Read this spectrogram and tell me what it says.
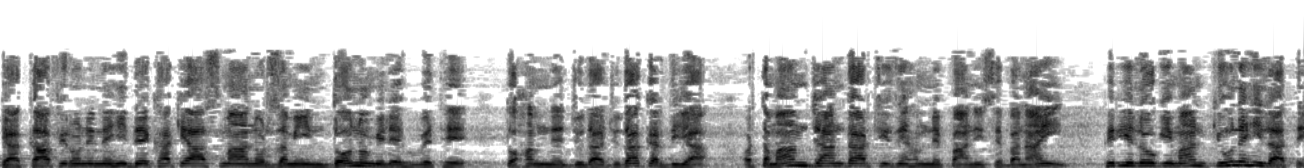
کیا کافروں نے نہیں دیکھا کہ آسمان اور زمین دونوں ملے ہوئے تھے؟ تو ہم نے جدا جدا کر دیا۔ اور تمام جاندار چیزیں ہم نے پانی سے بنائی، پھر یہ لوگ ایمان کیوں نہیں لاتے؟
